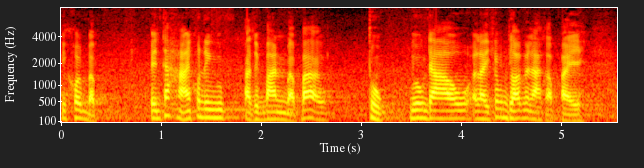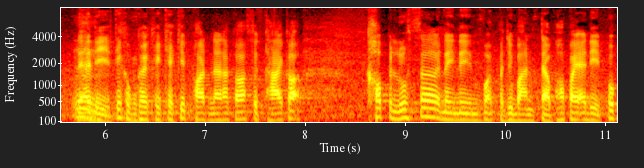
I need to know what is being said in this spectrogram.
มีคนแบบเป็นทหารคนหนึ่งปัจจุบันแบบว่าถูกดวงดาวอะไรที่ย้อนเวลากลับไปในอดีตที่ผมเคยเคยเคยคิดพล็อตนะแล้วก็สุดท้ายก็เขาเป็นลูเซอร์ในในปัจจุบัน แต่พอไปอดีตปุ๊บ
